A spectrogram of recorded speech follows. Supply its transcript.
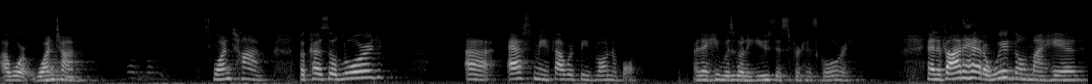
I wore it one time. One time. Because the Lord uh, asked me if I would be vulnerable and that He was going to use this for His glory. And if I'd had a wig on my head,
